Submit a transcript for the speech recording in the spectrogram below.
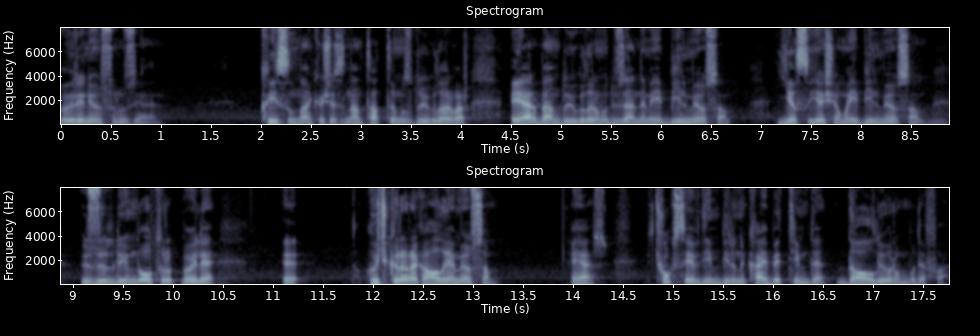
Öğreniyorsunuz yani. Kıyısından köşesinden tattığımız duygular var. Eğer ben duygularımı düzenlemeyi bilmiyorsam, yası yaşamayı bilmiyorsam, üzüldüğümde oturup böyle e, hıçkırarak ağlayamıyorsam eğer, çok sevdiğim birini kaybettiğimde dağılıyorum bu defa.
